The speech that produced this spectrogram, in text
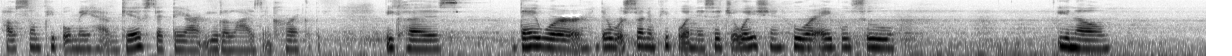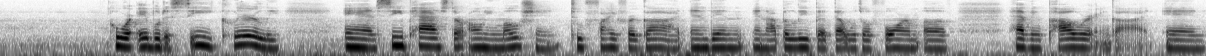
how some people may have gifts that they aren't utilizing correctly because they were there were certain people in this situation who were able to you know, who were able to see clearly and see past their own emotion to fight for God. And then, and I believe that that was a form of having power in God and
